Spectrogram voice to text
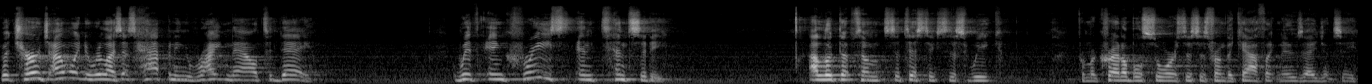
But, church, I want you to realize that's happening right now, today, with increased intensity. I looked up some statistics this week from a credible source. This is from the Catholic News Agency.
